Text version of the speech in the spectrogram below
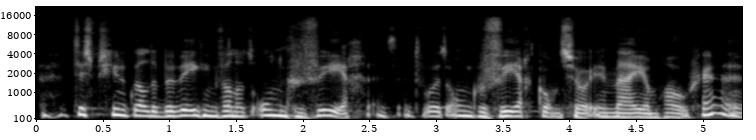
Het is misschien ook wel de beweging van het ongeveer. Het, het woord ongeveer komt zo in mij omhoog. Hè?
